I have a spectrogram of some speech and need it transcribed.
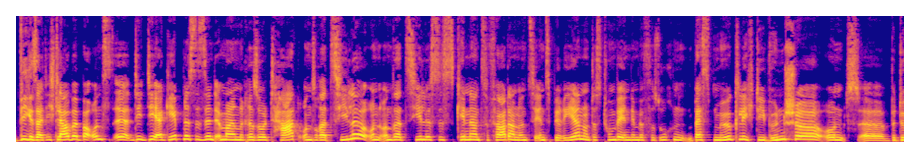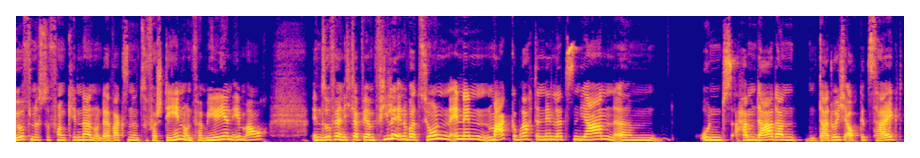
Wie gesagt, ich glaube, bei uns, äh, die, die Ergebnisse sind immer ein Resultat unserer Ziele und unser Ziel ist es, Kindern zu fördern und zu inspirieren und das tun wir, indem wir versuchen, bestmöglich die Wünsche und äh, Bedürfnisse von Kindern und Erwachsenen zu verstehen und Familien eben auch. Insofern, ich glaube, wir haben viele Innovationen in den Markt gebracht in den letzten Jahren. Ähm, und haben da dann dadurch auch gezeigt,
